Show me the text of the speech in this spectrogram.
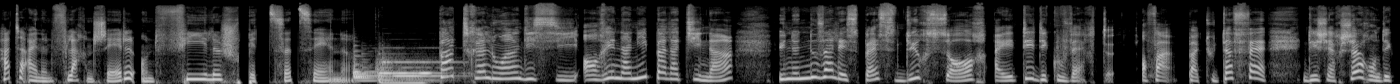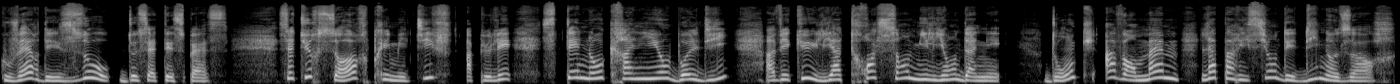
hatte einen flachen Schädel und viele spitze Zähne. Très loin d'ici, en Rhénanie-Palatinat, une nouvelle espèce d'ursor a été découverte. Enfin, pas tout à fait. Des chercheurs ont découvert des os de cette espèce. Cet ursor primitif, appelé Stenocranioboldi, a vécu il y a 300 millions d'années donc avant même l'apparition des dinosaures.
